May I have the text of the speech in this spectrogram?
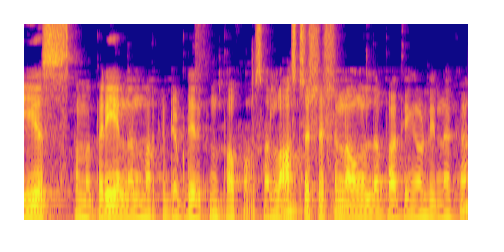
யூஎஸ் நம்ம பெரிய அண்ணன் மார்க்கெட் எப்படி இருக்குன்னு பார்ப்போம். ஸோ லாஸ்ட் செஷன் அவங்களத பார்த்தீங்க அப்படின்னாக்கா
